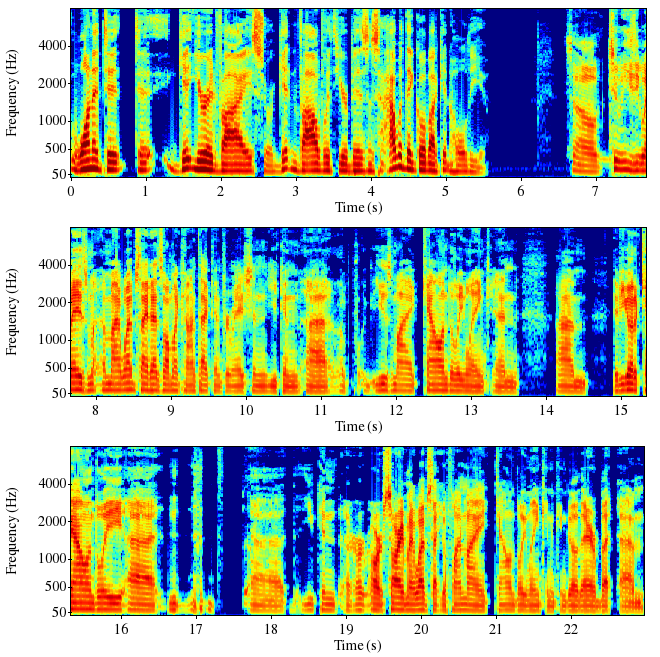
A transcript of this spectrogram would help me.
wanted to to get your advice or get involved with your business, how would they go about getting hold of you? So two easy ways. My, my website has all my contact information. You can uh, use my Calendly link, and um, if you go to Calendly, uh, uh, you can, or, or, sorry, my website, you'll find my Calendly link and can go there. But um,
